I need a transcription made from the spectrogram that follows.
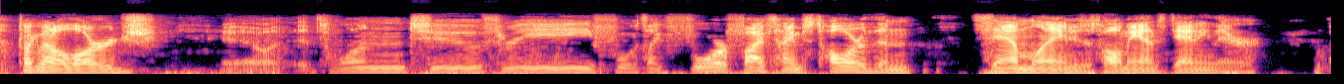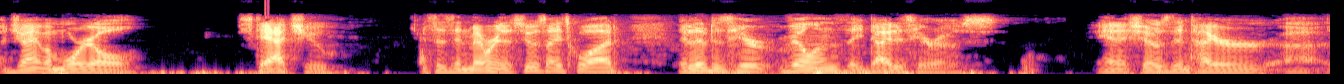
I'm talking about a large, you know, it's one, two, three, four, it's like four or five times taller than Sam Lane, who's a tall man standing there. A giant memorial statue. It says, in memory of the Suicide Squad, they lived as her- villains, they died as heroes. And it shows the entire uh,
